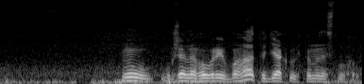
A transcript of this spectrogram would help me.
Ну, вже наговорив багато, дякую, хто мене слухав.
